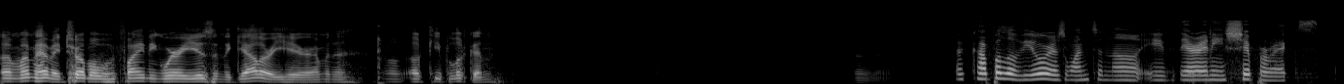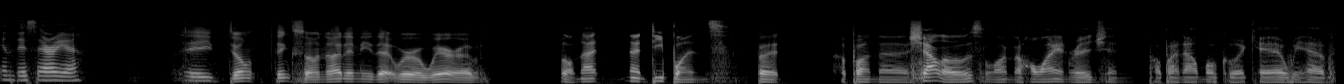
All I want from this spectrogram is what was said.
um, I'm having trouble finding where he is in the gallery here. I'm gonna. I'll, I'll keep looking. A couple of viewers want to know if there are any shipwrecks in this area. I don't think so. Not any that we're aware of. Well, not not deep ones, but up on the shallows along the Hawaiian Ridge and Papahanaumokuakea, we have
